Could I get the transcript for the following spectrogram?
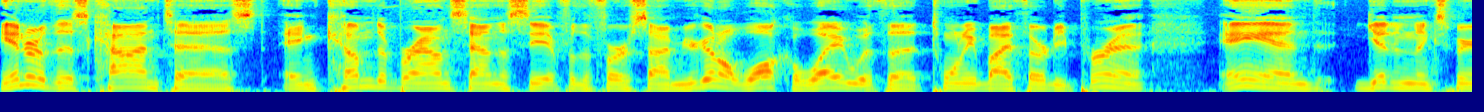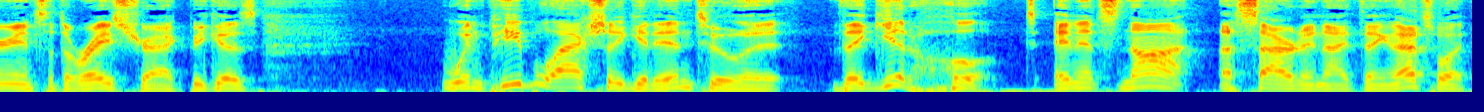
enter this contest and come to Brownstown to see it for the first time. You're going to walk away with a 20 by 30 print and get an experience at the racetrack because when people actually get into it, they get hooked, and it's not a Saturday night thing. That's what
